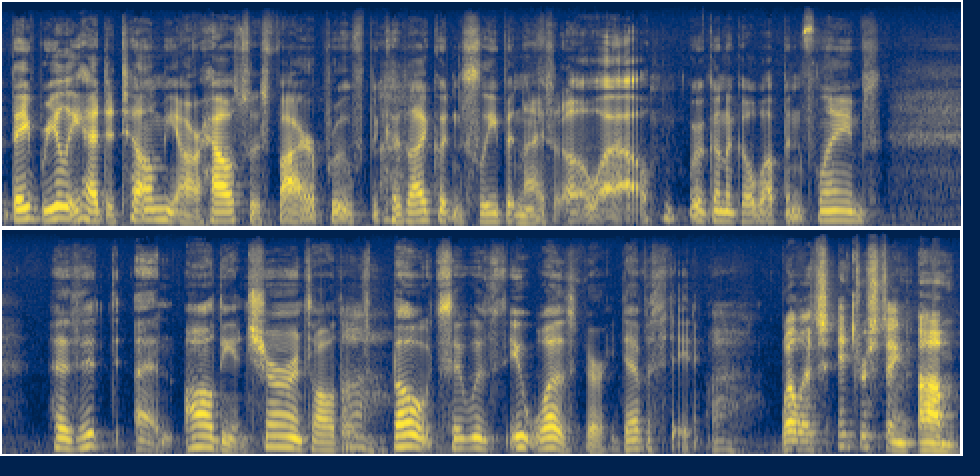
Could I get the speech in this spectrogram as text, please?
they really had to tell me our house was fireproof because I couldn't sleep at night. I said, "Oh wow, we're going to go up in flames." Has it and all the insurance, all those boats? It was it was very devastating. Well, it's interesting. Um,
